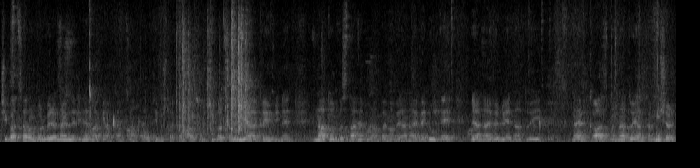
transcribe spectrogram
Չի բացառում, որ վերանայումներ լինեն ՄԱԿ-ի անկամության խորհրդի մշտական բազում, չի բացառում ԵԱԿ-ում լինեն, ՆԱՏՕ-ն վստահ է, որ անպայման վերանայվելու է, վերանայվելու է ՆԱՏՕ-ի նաև կազմը, ՆԱՏՕ-ի անդամ մի շարք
